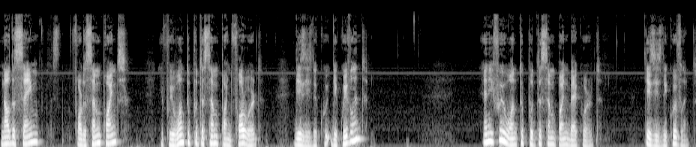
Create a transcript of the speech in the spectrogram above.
Now the same for the sum points, if we want to put the sum point forward, this is the, the equivalent. And if we want to put the sum point backward, this is the equivalent.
